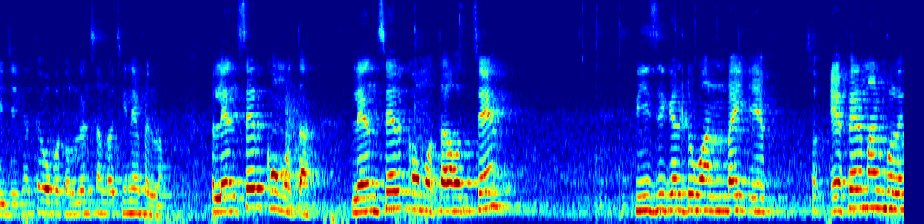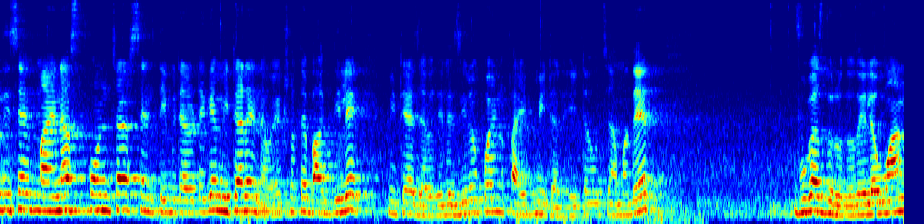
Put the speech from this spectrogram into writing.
এই যেখান থেকে অবতল লেন্স আমরা চিনে ফেললাম। তো লেন্সের ক্ষমতা লেন্সের ক্ষমতা হচ্ছে physical to one by F so F এর মান বলে দিছে মাইনাস পঞ্চাশ সেন্টিমিটার, ওটাকে মিটারে নাও। একশোতে ভাগ দিলে মিটারে যাবে। তাহলে জিরো পয়েন্ট ফাইভ মিটার, এইটা হচ্ছে আমাদের ফোকাস দূরত্ব তাহলে one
